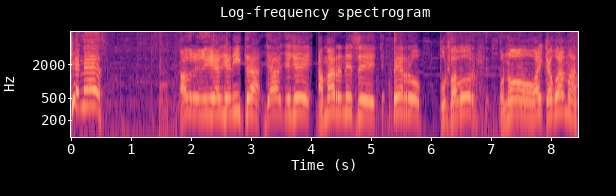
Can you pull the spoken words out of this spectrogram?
¿Quién es? Adrianita, ya llegué. Amarren ese perro, por favor. O no hay caguamas.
